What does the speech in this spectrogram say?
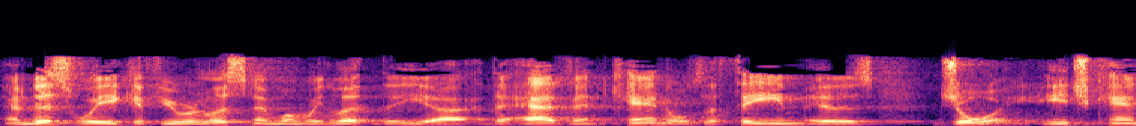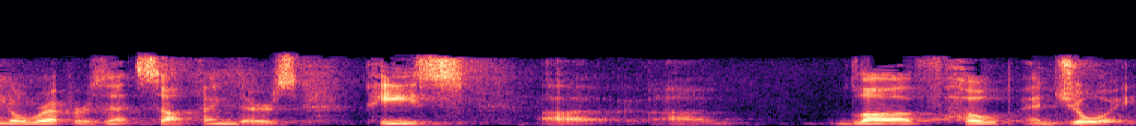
And this week, if you were listening when we lit the, uh, the Advent candles, the theme is joy. Each candle represents something. There's peace, uh, uh, love, hope, and joy.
